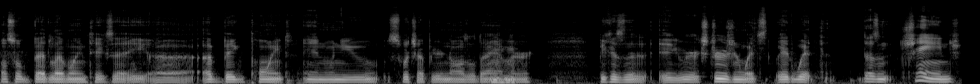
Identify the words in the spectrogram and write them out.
Also, bed leveling takes a uh, a big point in when you switch up your nozzle diameter because the your extrusion width, it width doesn't change,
